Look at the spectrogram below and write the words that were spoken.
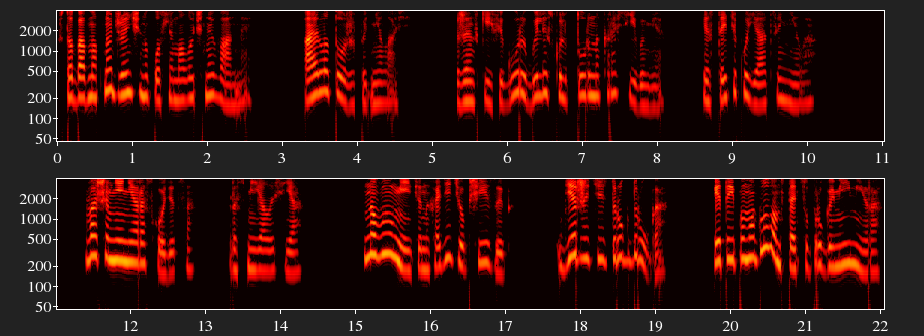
чтобы обмакнуть женщину после молочной ванны. Айла тоже поднялась. Женские фигуры были скульптурно красивыми. Эстетику я оценила. «Ваше мнение расходится», — рассмеялась я. «Но вы умеете находить общий язык. Держитесь друг друга. Это и помогло вам стать супругами Эмира?»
